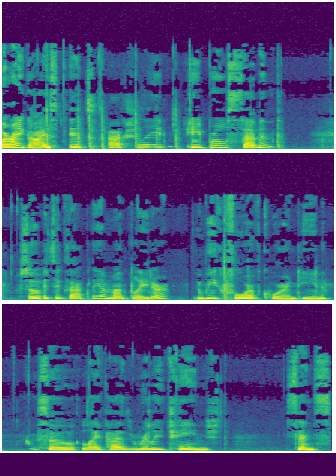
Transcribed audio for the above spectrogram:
All right, guys. It's actually April 7th. So it's exactly a month later. Week 4 of quarantine. So life has really changed since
